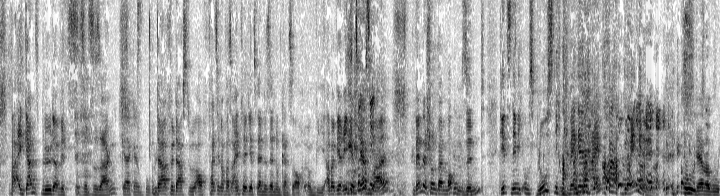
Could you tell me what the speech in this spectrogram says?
war ein ganz blöder Witz sozusagen. Gar kein Problem. Dafür darfst du auch, falls dir noch was einfällt, jetzt während der Sendung kannst du auch irgendwie. Aber wir reden jetzt erstmal, wenn wir schon beim Mobben sind, geht es nämlich ums bloß nicht quengeln, einfach drängeln. Oh, der war gut.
